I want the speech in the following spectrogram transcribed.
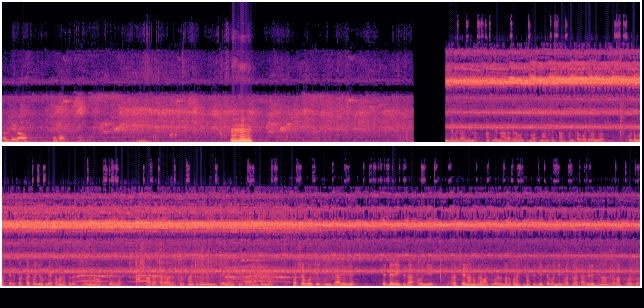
ಹಲ್ದಿರಾವ್ ಹುಂಗಾವ್ ನಾಡದನ ಮತ್ತು ನೂತನ ಸಂಕಲ್ಪದಿ ಒಂದು ಮನಸ್ಸದ ಮೂಲನ ಸೇರಿದ ಆ ಪ್ರಕಾರವಾದ ಸ್ವೀಕಾರ ಮಾಡಿಕೊಂಡು ವರ್ಷಪೂರ್ತಿ ಈ ಜಾಗೆಗೆ ಎಡ್ಡೆ ರೀತಿಯ ಒಂಜಿ ರಕ್ಷೆನ ಅನುಗ್ರಹ ಮಾತುಗಳು ಮಲಪನಂಚಿನ ಕೃಷಿ ಒಂದಿಗೆ ಭತ್ತವಟ್ಟ ಅಭಿವೃದ್ಧಿನ ಅನುಗ್ರಹ ಮಾತುಗಳು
